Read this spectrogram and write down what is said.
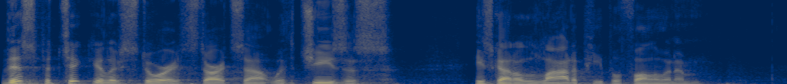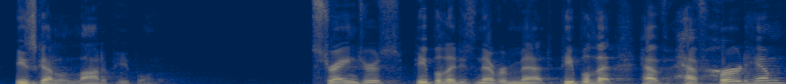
This particular story starts out with Jesus. He's got a lot of people following him. He's got a lot of people strangers, people that he's never met, people that have, have heard him,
